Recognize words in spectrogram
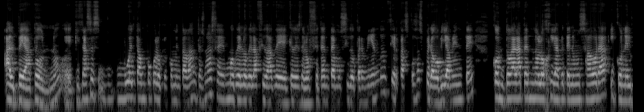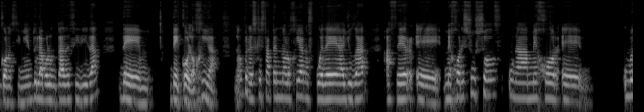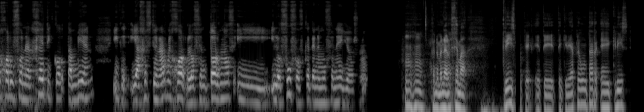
al peatón, ¿no? Eh, quizás es vuelta un poco lo que comentaba antes, ¿no? Ese modelo de la ciudad de, que desde los 70 hemos ido perdiendo en ciertas cosas, pero obviamente con toda la tecnología que tenemos ahora y con el conocimiento y la voluntad decidida de, ecología, ¿no? Pero es que esta tecnología nos puede ayudar a hacer eh, mejores usos, una mejor, eh, un mejor uso energético también, y, a gestionar mejor los entornos y, los usos que tenemos en ellos, ¿no? Fenomenal, Gema. Cris, porque eh, te, quería preguntar, eh, Cris,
